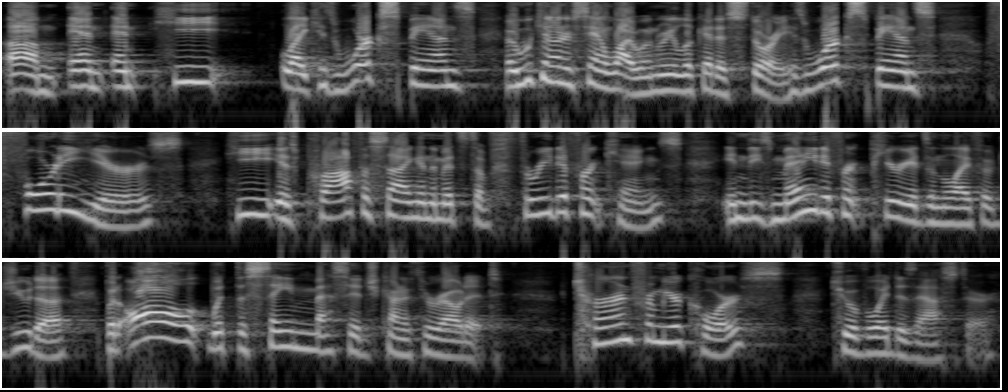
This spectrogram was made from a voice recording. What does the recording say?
um, and and he like his work spans. We can understand why when we look at his story. His work spans 40 years he is prophesying in the midst of three different kings in these many different periods in the life of Judah, but all with the same message kind of throughout it turn from your course to avoid disaster.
